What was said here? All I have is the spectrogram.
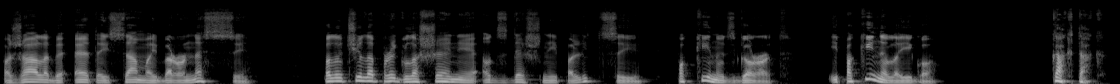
по жалобе этой самой баронессы получила приглашение от здешней полиции покинуть город и покинула его. Как так?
